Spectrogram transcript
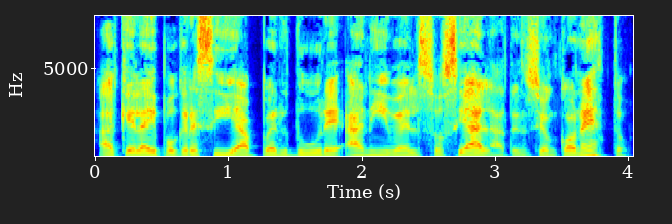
a que la hipocresía perdure a nivel social. Atención con esto.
